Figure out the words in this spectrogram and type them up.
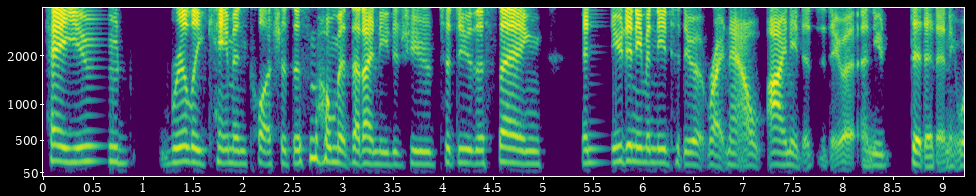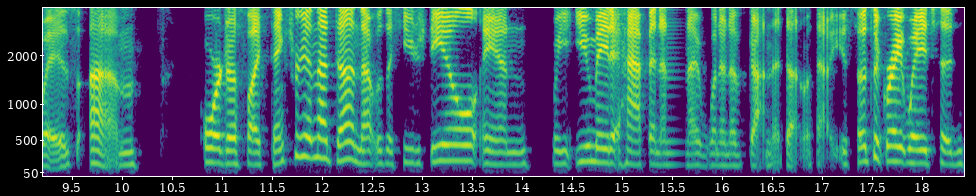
hey, you really came in clutch at this moment that I needed you to do this thing and you didn't even need to do it right now. I needed to do it and you did it anyways. Um or just like thanks for getting that done. That was a huge deal and we you made it happen and I wouldn't have gotten it done without you. So it's a great way to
